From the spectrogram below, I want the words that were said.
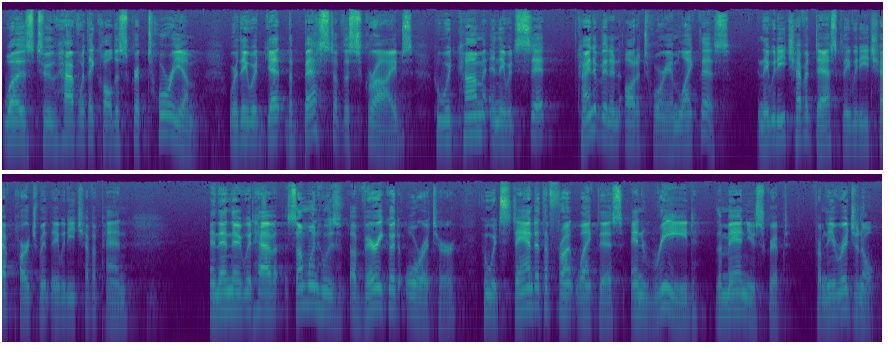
was to have what they called a scriptorium, where they would get the best of the scribes who would come and they would sit kind of in an auditorium like this. And they would each have a desk, they would each have parchment, they would each have a pen. And then they would have someone who is a very good orator who would stand at the front like this and read the manuscript from the original.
